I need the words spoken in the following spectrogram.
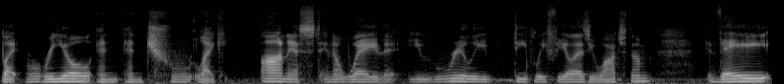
but real and and like honest in a way that you really deeply feel as you watch them. They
